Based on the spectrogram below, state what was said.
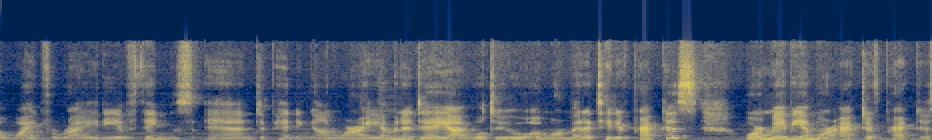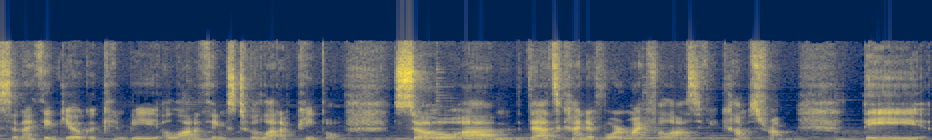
a, wide variety of things and depending on where i am in a day i will do a more meditative practice or maybe a more active practice. And i think yoga can be a lot of things to a lot of people. So um, that's kind of where my philosophy comes from. The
